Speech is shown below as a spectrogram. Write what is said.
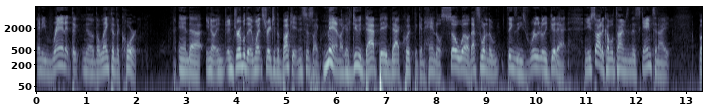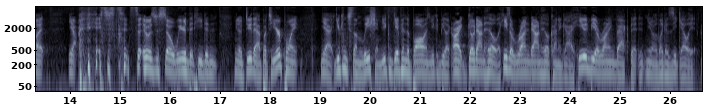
and he ran it the you know the length of the court. and uh, you know, and, and dribbled it and went straight to the bucket. And it's just like, man, like a dude that big, that quick, that can handle so well. That's one of the things that he's really, really good at. And you saw it a couple times in this game tonight. But yeah, it's just it's, it was just so weird that he didn't you know do that. But to your point, yeah, you can just unleash him. You can give him the ball, and you can be like, all right, go downhill. Like he's a run downhill kind of guy. He would be a running back that you know like a Zeke Elliott.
